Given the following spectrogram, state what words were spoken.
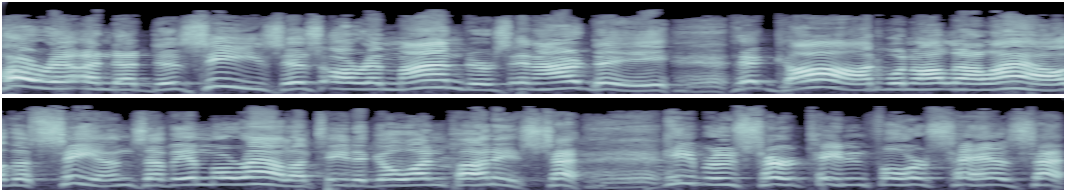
or, and uh, diseases are reminders in our day that God will not allow the sins of immorality to go unpunished. Hebrews 13 and 4 says, uh,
